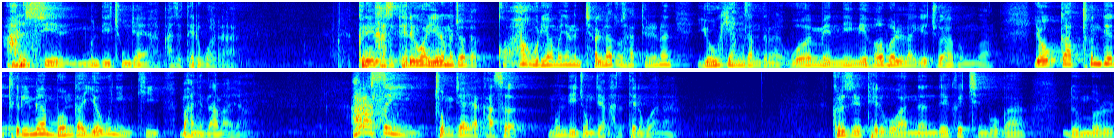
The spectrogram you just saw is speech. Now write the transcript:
알았지 문디 종자야 가서 데리고 와라. 그래 가서 데리고 와라 이러면 좋다 꼭 우리 어머니는 전라도 사투리는 욕이 항상 들어가요. 원매님이 허벌나게 주합은 거욕 같은 데 들으면 뭔가 여운이 많이 남아요. 알았어 이 종자야 가서 문디 종자야 가서 데리고 와라 그래서 데리고 왔는데 그 친구가 눈물을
